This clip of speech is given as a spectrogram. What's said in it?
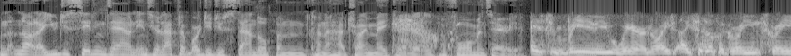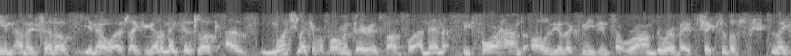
Not are you just sitting down into your laptop, or did you stand up and kind of ha- try and make a little performance area? It's really weird, right? I set up a green screen and I set up, you know, I was like, I'm going to make this look as much like a performance area as possible. And then beforehand, all of the other comedians that were on, there were about six of us, like,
